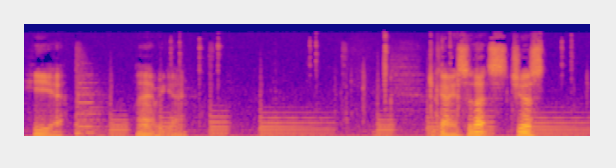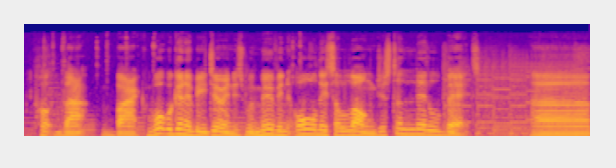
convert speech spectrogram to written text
here. There we go. Okay, so let's just put that back. What we're going to be doing is we're moving all this along just a little bit. Uh,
